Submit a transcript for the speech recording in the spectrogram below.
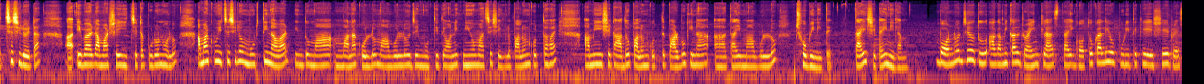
ইচ্ছে ছিল এটা। এবার আমার সেই ইচ্ছেটা পূরণ হলো। আমার খুব ইচ্ছে ছিল মূর্তি নেওয়ার, কিন্তু মা মানা করল। মা বলল যে মূর্তিতে অনেক নিয়ম আছে, সেগুলো পালন করতে হয়। আমি সেটা আদৌ পালন করতে পারব কি না তাই মা বলল ছবি নিতে। তাই সেটাই নিলাম। বর্ণর যেহেতু আগামীকাল ড্রয়িং ক্লাস তাই গতকালই ও পুরী থেকে এসে ড্রেস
